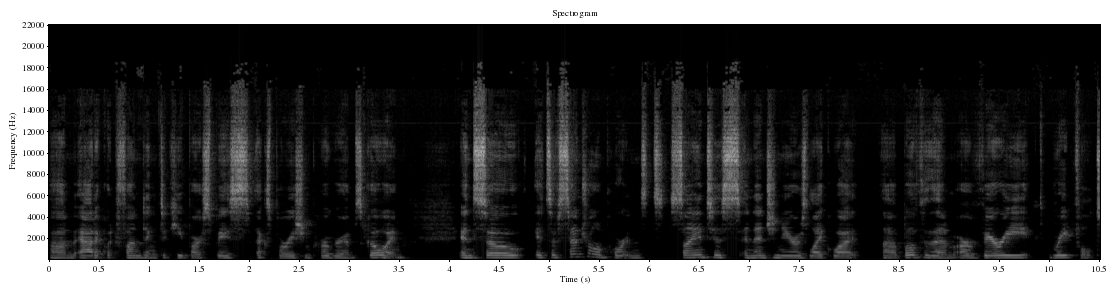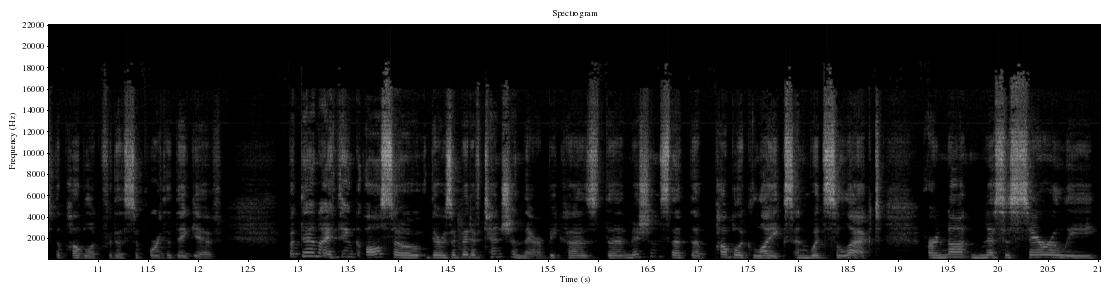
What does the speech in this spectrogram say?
um, adequate funding to keep our space exploration programs going. And so it's of central importance. Scientists and engineers, like what uh, both of them, are very grateful to the public for the support that they give. But then I think also there's a bit of tension there because the missions that the public likes and would select are not necessarily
